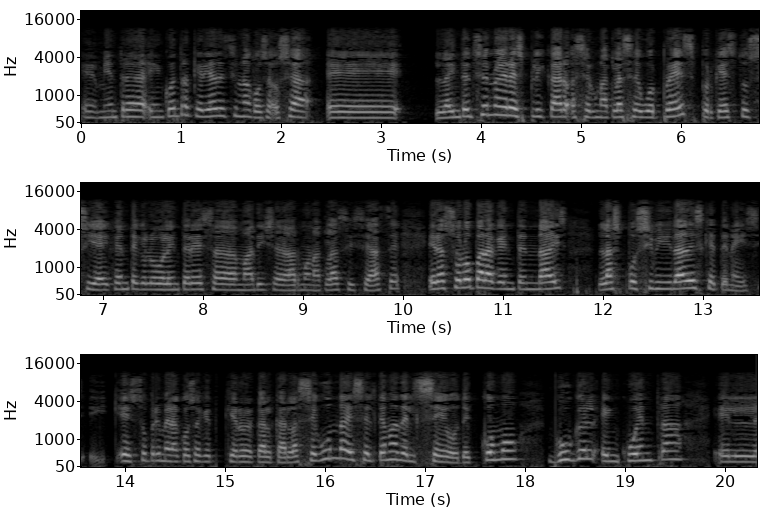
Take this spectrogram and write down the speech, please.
Eh, mientras encuentro quería decir una cosa, o sea, eh, la intención no era explicar, hacer una clase de WordPress, porque esto si hay gente que luego le interesa, Madisha arma una clase y se hace, era solo para que entendáis las posibilidades que tenéis. Esto primera cosa que quiero recalcar. La segunda es el tema del SEO, de cómo Google encuentra el,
